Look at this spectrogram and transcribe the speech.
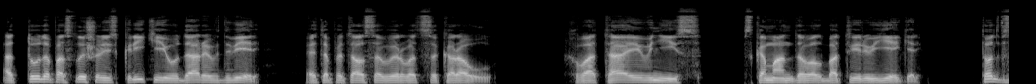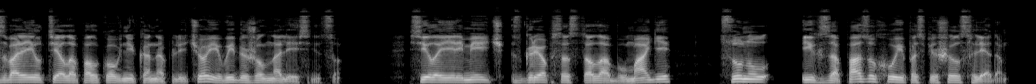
Оттуда послышались крики и удары в дверь. Это пытался вырваться караул. «Хватай вниз!» — скомандовал Батырю егерь. Тот взвалил тело полковника на плечо и выбежал на лестницу. Сила Еремеевич сгреб со стола бумаги, сунул их за пазуху и поспешил следом.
